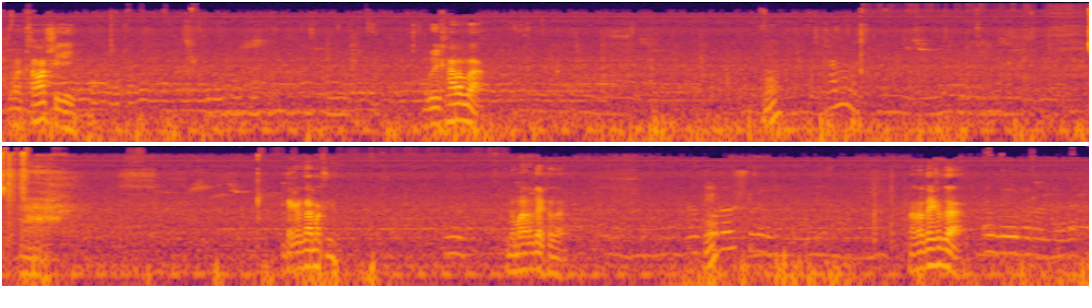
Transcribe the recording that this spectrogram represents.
তোমার খাওয়া শিখি ওই খাওয়া বা হুম? আম্মা দেখা যায় আমাকে। না, মাথা দেখা হুম? মাথা দেখা যায় যে দেখা।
